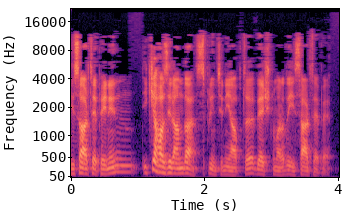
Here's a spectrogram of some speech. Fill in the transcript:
Hisartepe'nin 2 Haziran'da sprintini yaptı 5 numarada Hisartepe.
